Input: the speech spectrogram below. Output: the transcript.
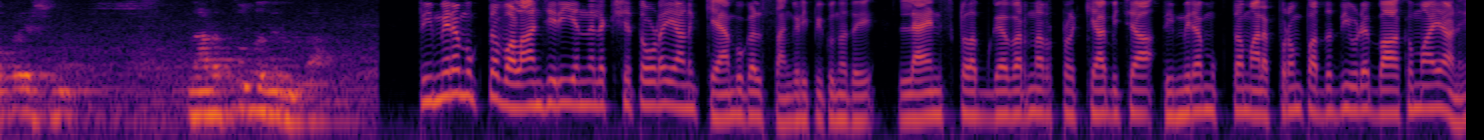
ഓപ്പറേഷൻ നടത്തുന്നതിനുള്ള തിമിരമുക്ത വളാഞ്ചേരി എന്ന ലക്ഷ്യത്തോടെയാണ് ക്യാമ്പുകൾ സംഘടിപ്പിക്കുന്നത്. ലയൺസ് ക്ലബ് ഗവർണർ പ്രഖ്യാപിച്ച തിമിരമുക്ത മലപ്പുറം പദ്ധതിയുടെ ഭാഗമായാണ്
